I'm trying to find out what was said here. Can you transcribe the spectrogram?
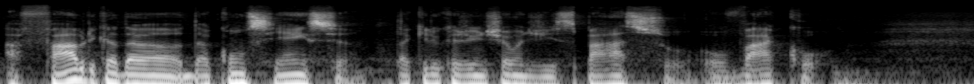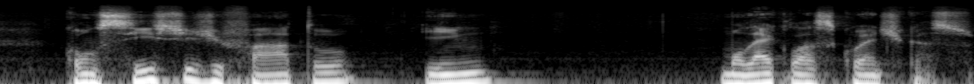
a fábrica da, da consciência, daquilo que a gente chama de espaço ou vácuo, consiste de fato em moléculas quânticas.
